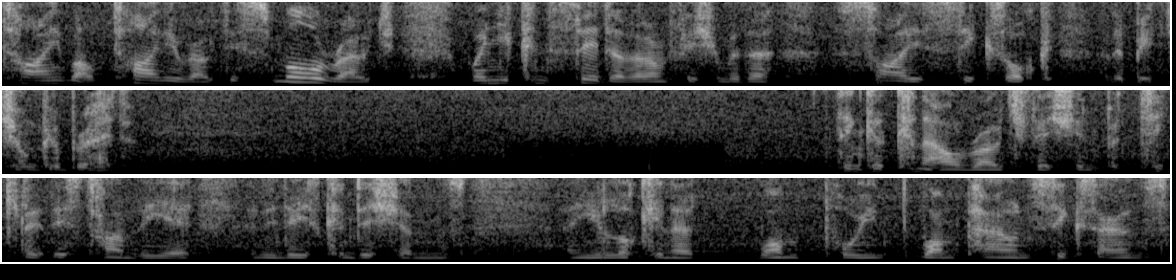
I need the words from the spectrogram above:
tiny, well, tiny roach, this small roach, when you consider that I'm fishing with a size 6 hook and a big chunk of bread. Think of canal roach fishing, particularly at this time of the year and in these conditions, and you're looking at 1.1 pound, 6 ounce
